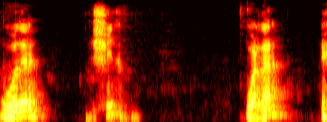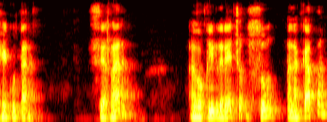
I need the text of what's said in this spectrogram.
Watershed, guardar, ejecutar, cerrar, hago clic derecho, zoom a la capa,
